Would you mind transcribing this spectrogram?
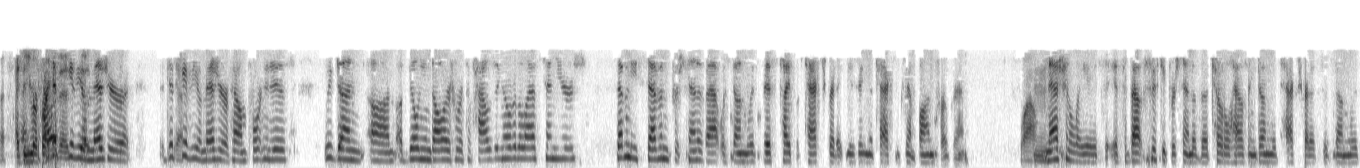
I see you referring just to the, give you a measure, just Yeah. give you a measure of how important it is. We've done um, a billion dollars worth of housing over the last ten years. Seventy-seven percent of that was done with this type of tax credit using the tax exempt bond program. wow. Mm. Nationally, it's it's about fifty percent of the total housing done with tax credits is done with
